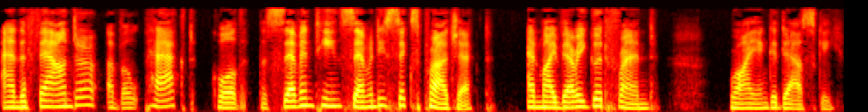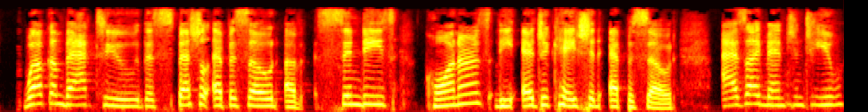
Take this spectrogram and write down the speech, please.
and the founder of a pact called the 1776 Project and my very good friend, Ryan Girdusky. Welcome back to this special episode of Cindy's Corners, the education episode. As I mentioned to you,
